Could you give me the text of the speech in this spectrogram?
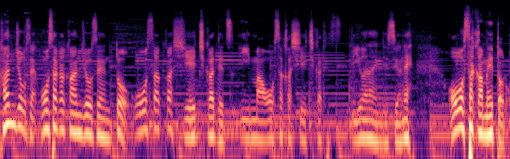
環状線大阪環状線と大阪市営地下鉄今大阪市営地下鉄って言わないんですよね。大阪メトロ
